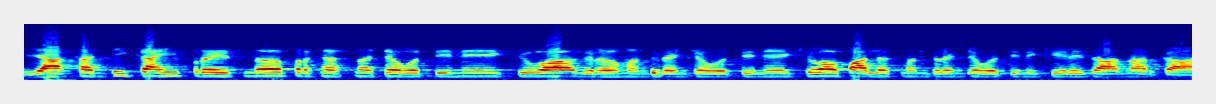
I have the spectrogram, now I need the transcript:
यासाठी काही प्रयत्न प्रशासनाच्या वतीने किंवा गृहमंत्र्यांच्या वतीने किंवा पालकमंत्र्यांच्या वतीने केले जाणार का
